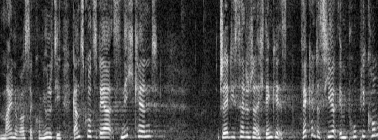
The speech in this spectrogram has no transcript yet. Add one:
Meinung aus der Community. Ganz kurz, wer es nicht kennt, J.D. Salinger, ich denke, es, wer kennt es hier im Publikum?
